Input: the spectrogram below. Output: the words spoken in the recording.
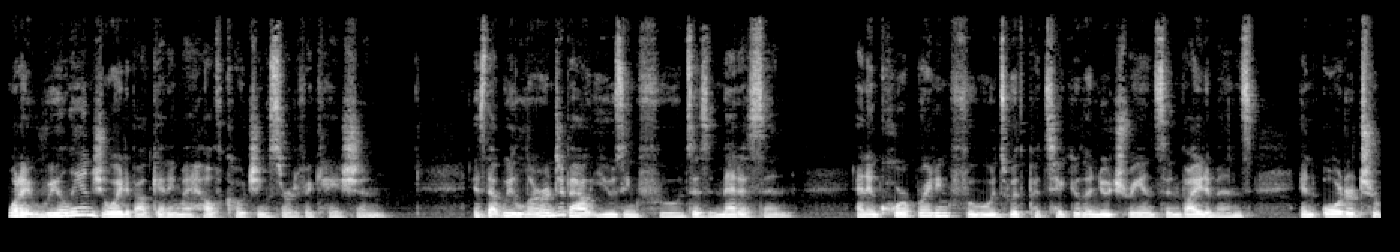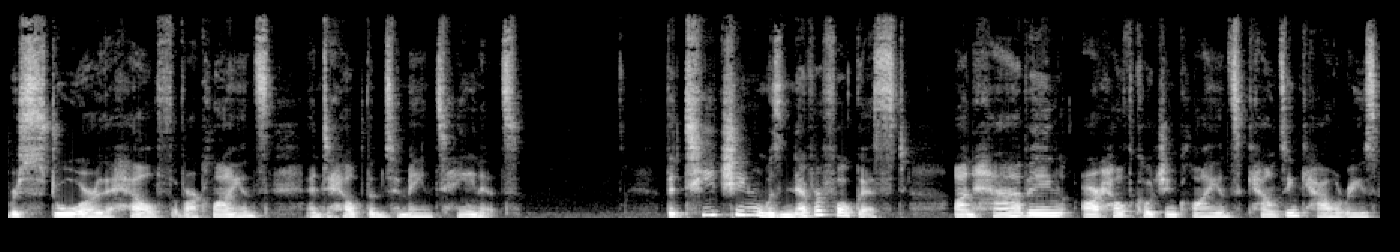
What I really enjoyed about getting my health coaching certification is that we learned about using foods as medicine and incorporating foods with particular nutrients and vitamins in order to restore the health of our clients and to help them to maintain it. The teaching was never focused on having our health coaching clients counting calories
